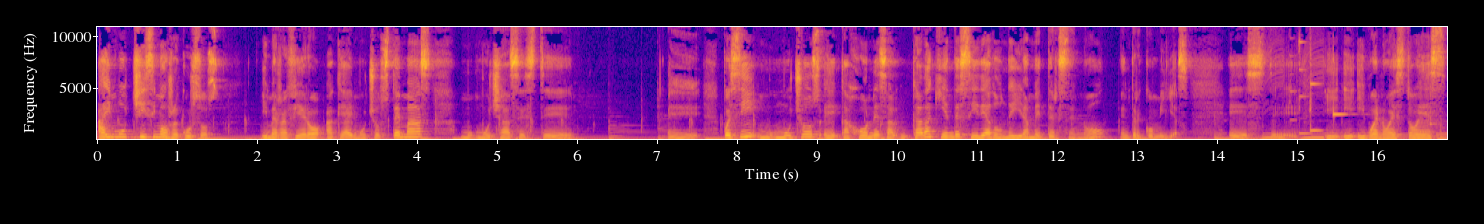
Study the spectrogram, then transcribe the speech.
Hay muchísimos recursos y me refiero a que hay muchos temas, muchas, este, eh, pues sí, muchos eh, cajones, cada quien decide a dónde ir a meterse, ¿no? Entre comillas. Este, y, bueno, esto es,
